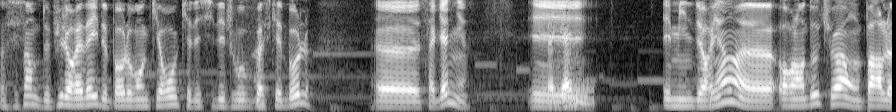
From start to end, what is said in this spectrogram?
euh, c'est simple, depuis le réveil de Paolo Banquero qui a décidé de jouer au basketball, euh, ça gagne. Et, Ça gagne. et mine de rien, euh, Orlando, tu vois, on parle,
